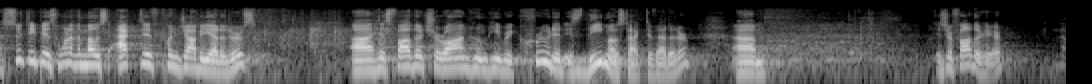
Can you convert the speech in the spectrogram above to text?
Sutdeep is one of the most active Punjabi editors. Uh, his father, Charan, whom he recruited, is the most active editor. Um, is your father here? No.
